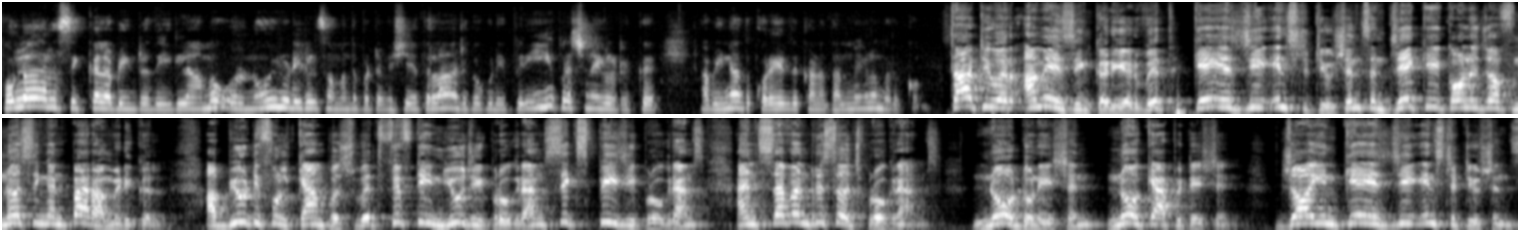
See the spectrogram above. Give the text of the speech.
பொருளாதார சிக்கல் அப்படின்றது இல்லாமல் ஒரு நோய் நொடிகள் சம்மந்தப்பட்ட விஷயத்தெல்லாம் இருக்கக்கூடிய பெரிய பிரச்சனைகள் இருக்குது அப்படின்னா அது குறையிறதுக்கான தன்மைகளும் இருக்கும் start your amazing career with KSG institutions and J K college of nursing and paramedical a beautiful campus with fifteen UG program six PG programs and seven research programs no donation no capitation join KSG institutions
